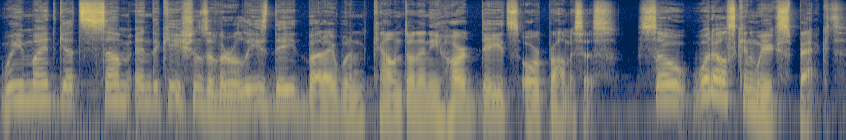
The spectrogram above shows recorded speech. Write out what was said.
We might get some indications of a release date, but I wouldn't count on any hard dates or promises. So what else can we expect?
